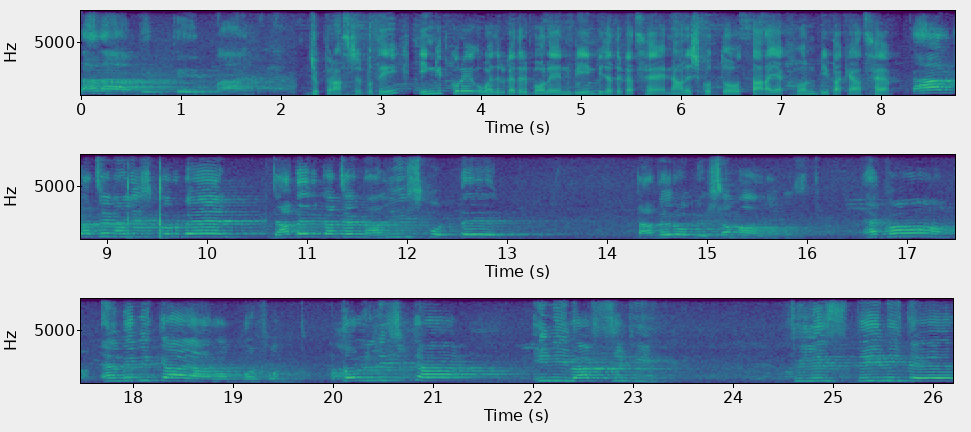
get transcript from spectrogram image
তারা দেখতে পায় যুক্তরাষ্ট্রের প্রতি ইঙ্গিত করে ওবায়দুল কাদের বলেন বিএনপি যাদের কাছে নালিশ করত তারাই এখন বিপাকে আছে। কার কাছে নালিশ করবেন? যাদের কাছে নালিশ করতেন তাদেরও বেসামাল অবস্থা। এখন আমেরিকায় আরব বসন্ত। চল্লিশটা ইউনিভার্সিটি ফিলিস্তিনিদের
